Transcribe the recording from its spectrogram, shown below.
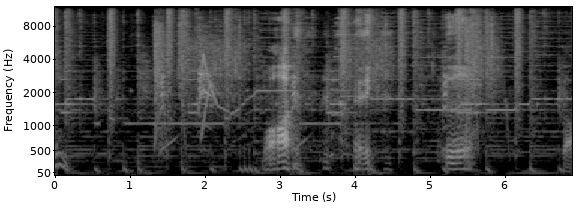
Nein. Boah. Hey. Äh. So.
